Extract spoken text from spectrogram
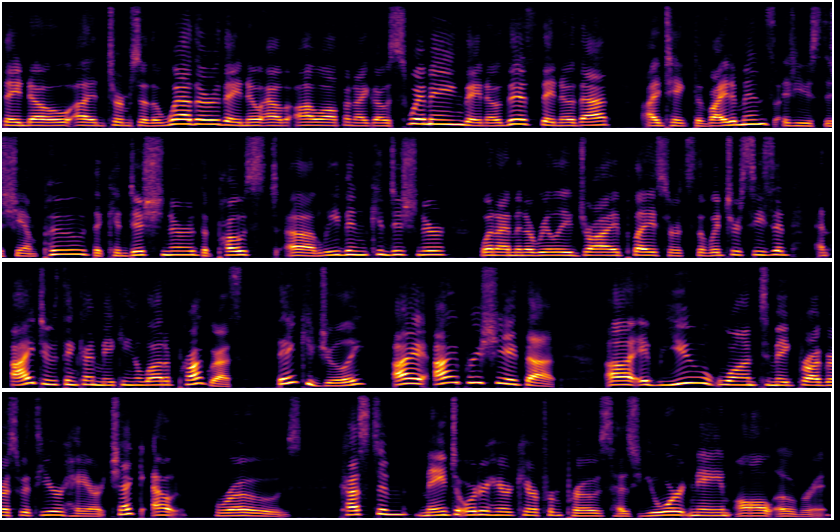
They know uh, in terms of the weather. They know how, how often I go swimming. They know this. They know that. I take the vitamins. I use the shampoo, the conditioner, the post uh, leave in conditioner when I'm in a really dry place or it's the winter season. And I do think I'm making a lot of progress. Thank you, Julie. I, I appreciate that. Uh, if you want to make progress with your hair, check out Prose. Custom made to order hair care from Prose has your name all over it.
